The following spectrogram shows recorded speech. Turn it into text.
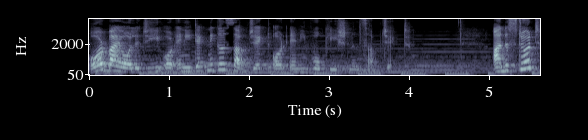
or biology or any technical subject or any vocational subject. Understood?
